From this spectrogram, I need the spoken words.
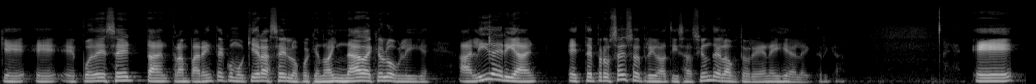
que eh, eh, puede ser tan transparente como quiera hacerlo, porque no hay nada que lo obligue, a liderar este proceso de privatización de la Autoridad de Energía Eléctrica. Eh,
